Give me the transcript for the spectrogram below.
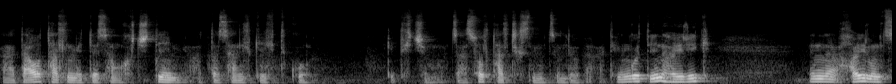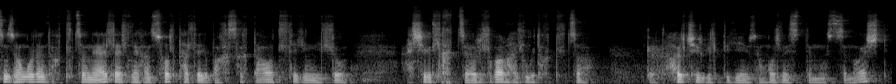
А давуу тал нь мэдээ сонгогчдын одоо санал гээгдэхгүй гэдэг ч юм уу. За сул талч гэсэн зөндөө байгаа. Тэгэнгүүт энэ хоёрыг энэ хоёр үндсэн сонгуулийн тогтолцооны аль альныхаа сул талыг багасгах давуу талыг нь илүү ашиглах зорилгоор холимог тогтолцоо ингээд хольж хэрэгэлдэг ийм сонгуулийн систем үүссэн байгаа шүү дээ.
